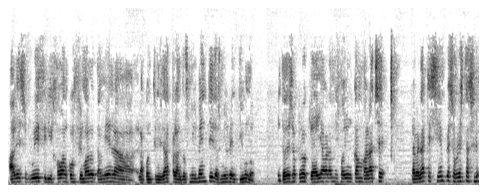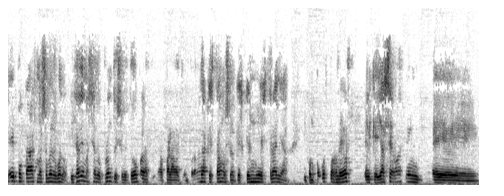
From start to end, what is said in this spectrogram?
Alex Ruiz y Lijó han confirmado también la, la continuidad para el 2020 y 2021 entonces yo creo que ahí ahora mismo hay un cambalache. La verdad que siempre sobre estas épocas, más o menos, bueno, quizá demasiado pronto y sobre todo para, para la temporada en la que estamos, en la que es que es muy extraña y con pocos torneos, el que ya se avancen eh,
